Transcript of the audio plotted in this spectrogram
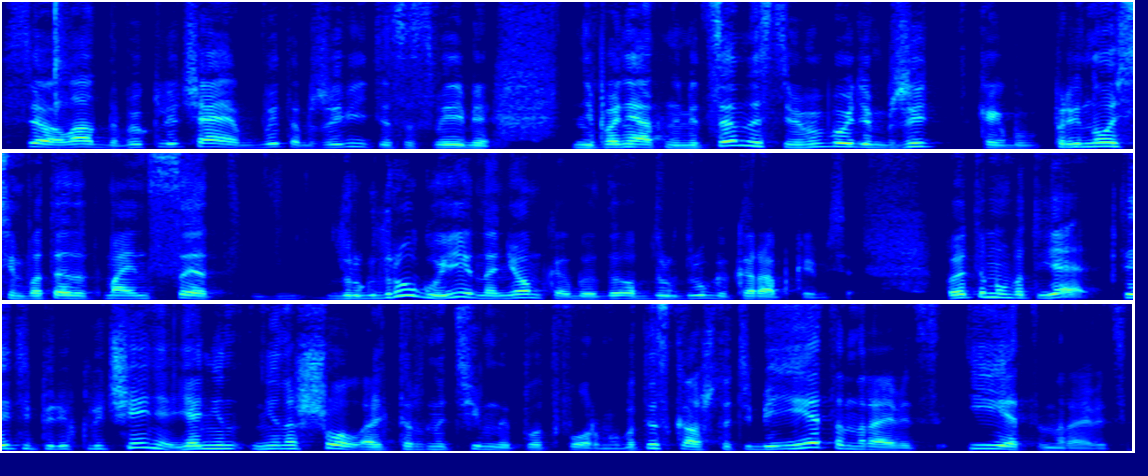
все, ладно, выключаем, вы там живите со своими непонятными ценностями, мы будем жить, как бы приносим вот этот mindset друг другу и на нем как бы об друг друга карабкаемся. Поэтому вот я эти переключения, я не, не нашел альтернативной платформы. Вот ты сказал, что тебе и это нравится, и это нравится.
